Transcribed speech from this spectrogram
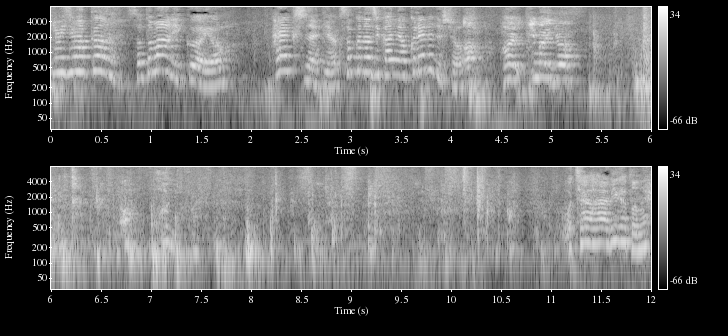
君島君外回り行くわよ。早くしないと約束の時間に遅れるでしょ。あはい今行きます。あはい。お茶ありがとうね。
